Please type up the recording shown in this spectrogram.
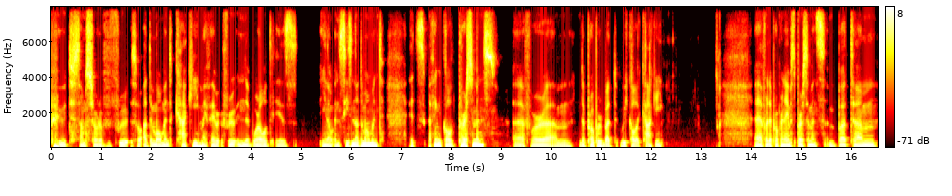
put some sort of fruit. So at the moment, kaki, my favorite fruit in the world, is you know in season at the moment. It's I think it's called persimmons uh, for um, the proper, but we call it kaki. Uh, for the proper name is persimmons, but um,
